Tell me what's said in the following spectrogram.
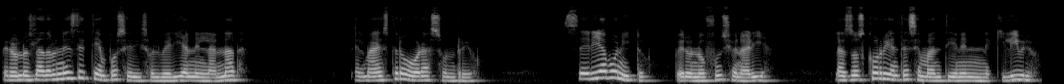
Pero los ladrones de tiempo se disolverían en la nada. El maestro Ora sonrió. Sería bonito, pero no funcionaría. Las dos corrientes se mantienen en equilibrio.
